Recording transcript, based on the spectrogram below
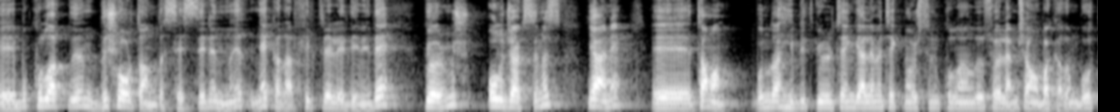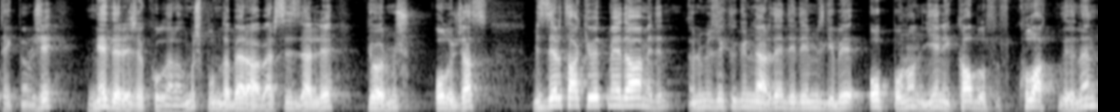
e, bu kulaklığın dış ortamda seslerin ne, ne kadar filtrelediğini de görmüş olacaksınız. Yani e, tamam bunda hibrit gürültü engelleme teknolojisinin kullanıldığı söylenmiş ama bakalım bu teknoloji ne derece kullanılmış bunu da beraber sizlerle görmüş olacağız. Bizleri takip etmeye devam edin. Önümüzdeki günlerde dediğimiz gibi Oppo'nun yeni kablosuz kulaklığının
